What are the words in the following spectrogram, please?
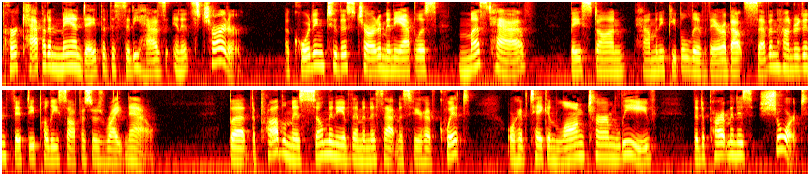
per capita mandate that the city has in its charter. According to this charter, Minneapolis must have, based on how many people live there, about 750 police officers right now. But the problem is, so many of them in this atmosphere have quit or have taken long term leave the department is short,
